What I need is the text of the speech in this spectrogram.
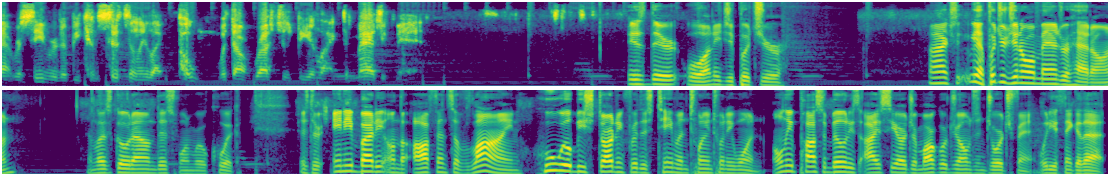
at receiver to be consistently like potent without Russ just being like the magic man. Is there? Well, I need you to put your. Actually, yeah, put your general manager hat on, and let's go down this one real quick. Is there anybody on the offensive line who will be starting for this team in 2021? Only possibilities I see are Jamarco Jones and George Fant. What do you think of that?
